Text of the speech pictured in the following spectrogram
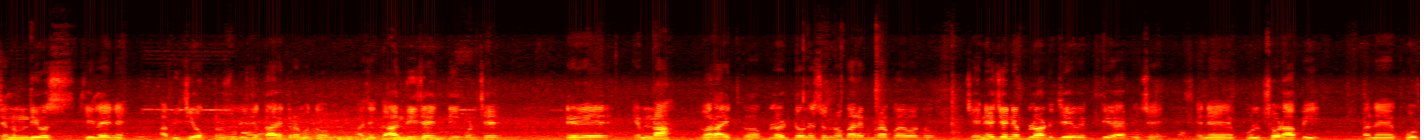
જન્મદિવસથી લઈને આ બીજી ઓક્ટોબર સુધી જે કાર્યક્રમ હતો, આજે ગાંધી જયંતિ પણ છે, તે એમના દ્વારા એક બ્લડ ડોનેશનનો કાર્યક્રમ રાખવામાં આવ્યો હતો. જેને જેને બ્લડ જે વ્યક્તિએ આપ્યું છે, એને ફૂલછોડ આપી અને ખૂબ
